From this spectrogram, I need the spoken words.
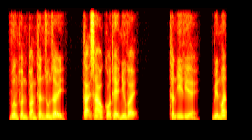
Vương Thuần toàn thân run rẩy, tại sao có thể như vậy? Thần y kìa, biến mất.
